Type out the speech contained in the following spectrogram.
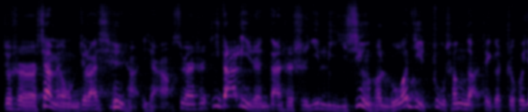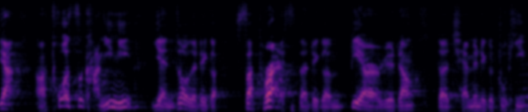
就是下面我们就来欣赏一下啊，虽然是意大利人，但是是以理性和逻辑著称的这个指挥家啊，托斯卡尼尼演奏的这个 Surprise 的这个第二乐章的前面这个主题。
